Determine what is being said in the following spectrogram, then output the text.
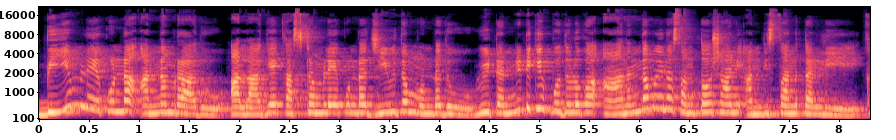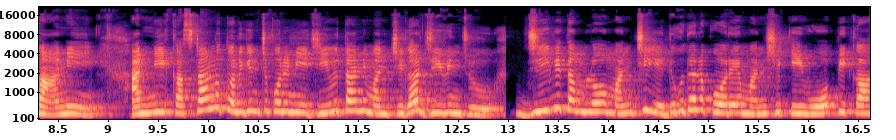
బియ్యం లేకుండా అన్నం రాదు అలాగే కష్టం లేకుండా జీవితం ఉండదు. వీటన్నిటికీ బదులుగా ఆనందమైన సంతోషాన్ని అందిస్తాను తల్లి. కానీ అన్ని కష్టాలను తొలగించుకొని నీ జీవితాన్ని మంచిగా జీవించు. జీవితంలో మంచి ఎదుగుదల కోరే మనిషికి ఓపిక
